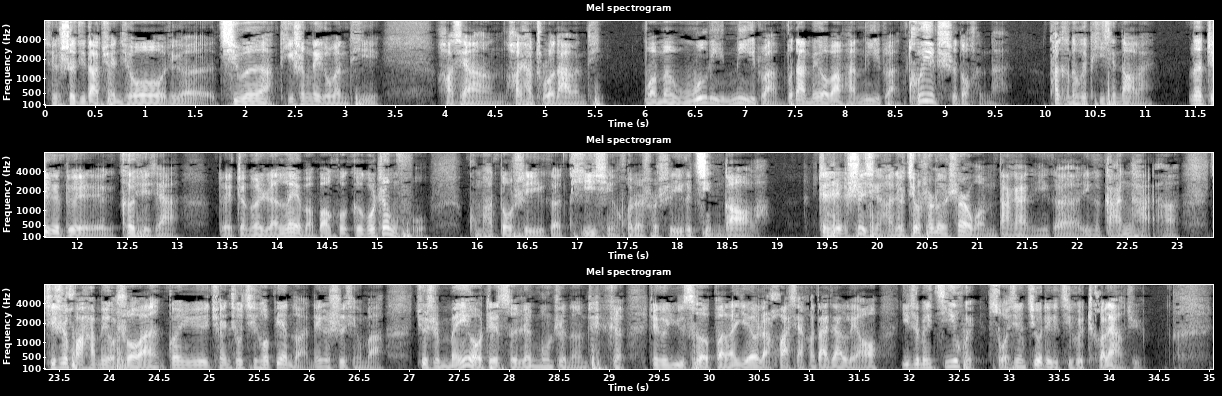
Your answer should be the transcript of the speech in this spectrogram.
这个涉及到全球这个气温啊提升这个问题，好像好像出了大问题，我们无力逆转，不但没有办法逆转，推迟都很难，它可能会提前到来。那这个对科学家。对整个人类吧，包括各国政府，恐怕都是一个提醒，或者说是一个警告了。这是一个事情啊，就就事论事，我们大概的一个一个感慨哈。其实话还没有说完，关于全球气候变暖这个事情吧，就是没有这次人工智能这个这个预测，本来也有点话想和大家聊，一直没机会，索性就这个机会扯两句。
